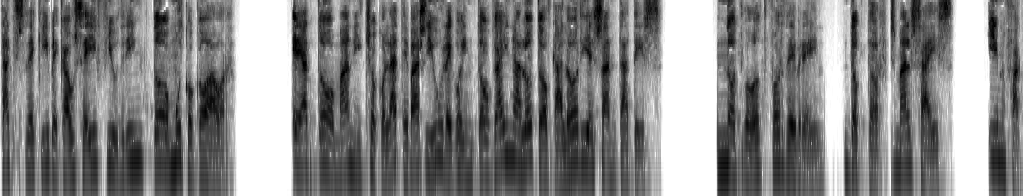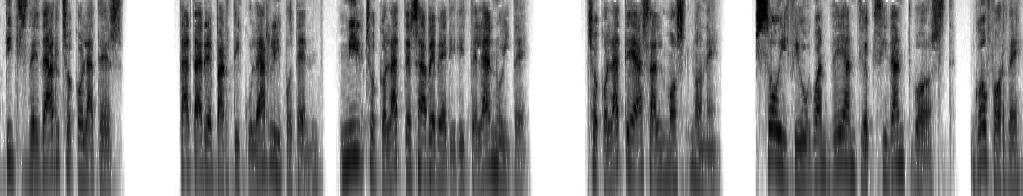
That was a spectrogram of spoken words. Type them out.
that's the key because if you drink too much cocoa or eat too many chocolate bars you're going to gain a lot of calories and not good for the brain, Dr. Small says. In fact it's the dark chocolates that are particularly potent, milk chocolates have very little anuite. Chocolate as almost none. So if you want the antioxidant boost, go for the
